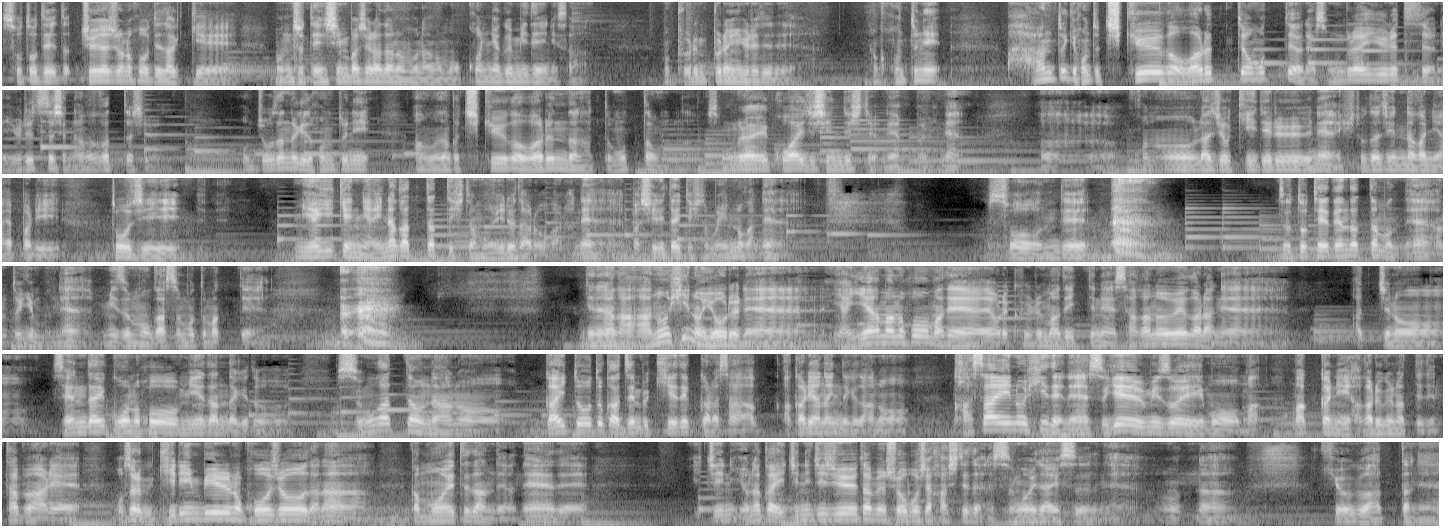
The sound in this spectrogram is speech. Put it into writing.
外で駐車場の方でだっけ？ほんと電信柱だのもなんかもうこんにゃくみでえにさもうプルンプルン揺れててなんか本当にあの時本当地球が終わるって思ったよね。そんぐらい揺れてたよね。揺れてたし長かったし。冗談だけど本当にあもうなんか地球が終わるんだなって思ったもんな。そんぐらい怖い地震でしたよねやっぱりね。このラジオ聴いてるね人たちの中にはやっぱり当時宮城県にはいなかったって人もいるだろうからね。やっぱ知りたいって人もいるのがね。そうんで ずっと停電だったもんねあの時もね。水もガスも止まって。でねなんかあの日の夜ね八木山の方まで俺車で行ってね佐賀の上からねあっちの仙台港の方見えたんだけどすごかったもんね。あの街灯とか全部消えてっからさ明かりはないんだけどあの火災の日でねすげえ海沿いもう、ま、真っ赤に明るくなってて多分あれおそらくキリンビールの工場だなが燃えてたんだよね。で夜中一日中多分消防車走ってたよね。すごい台数ね。そんな記憶があったね。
